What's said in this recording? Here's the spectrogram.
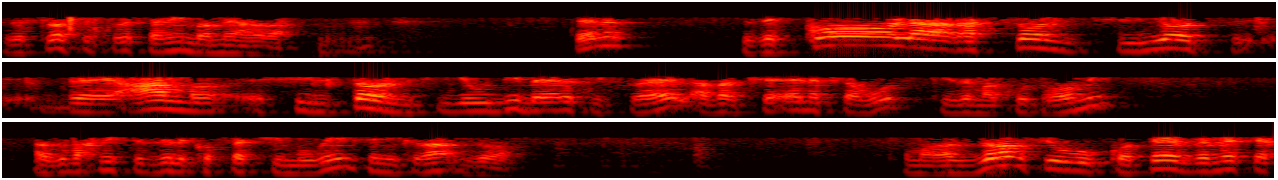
זה 13 שנים במערה. בסדר? זה כל הרצון להיות בעם שלטון יהודי בארץ ישראל, אבל כשאין אפשרות, כי זה מלכות רומי, אז הוא מכניס את זה לקופסת שימורים שנקרא זוהר. כלומר, הזוהר שהוא כותב במשך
